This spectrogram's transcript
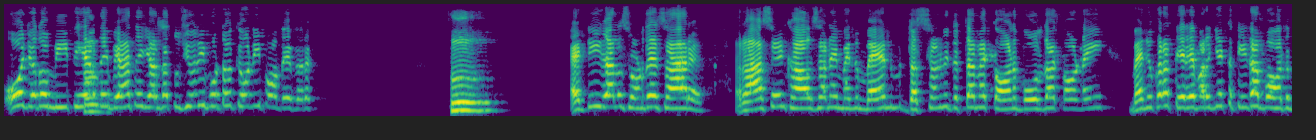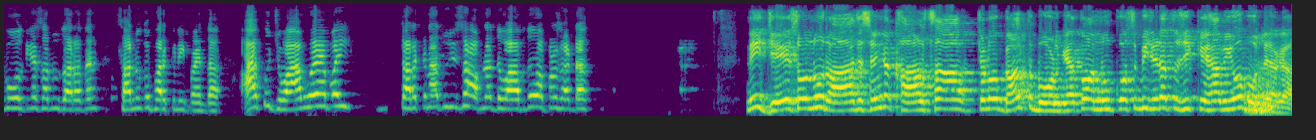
ਉਹ ਜਦੋਂ ਮੀਤ ਹੇਅਰ ਦੇ ਵਿਆਹ ਤੇ ਜਾਂਦਾ ਤੁਸੀਂ ਉਹਦੀ ਫੋਟੋ ਕਿਉਂ ਨਹੀਂ ਪਾਉਂਦੇ ਫਿਰ? ਹੂੰ, ਐਡੀ ਗੱਲ ਸੁਣਦੇ ਸਾਰ ਰਾਜ ਸਿੰਘ ਖਾਲਸਾ ਨੇ ਮੈਨੂੰ ਮੈਂ ਦੱਸਣ ਵੀ ਦਿੱਤਾ ਮੈਂ ਕੌਣ ਬੋਲਦਾ ਕੌਣ ਨਹੀਂ। ਮੈਨੂੰ ਕਹਿੰਦਾ ਤੇਰੇ ਵਰਗੀਆਂ ਕਤੀੜਾ ਬਹੁਤ ਬੋਲਦੀਆਂ ਸਾਨੂੰ ਸਾਰਾ ਦਿਨ ਸਾਨੂੰ ਕੋਈ ਫ਼ਰਕ ਨਹੀਂ ਪੈਂਦਾ। ਆ ਕੋਈ ਜਵਾਬ ਹੋਇਆ ਬਾਈ? ਤਰਕ ਨਾਲ ਤੁਸੀਂ ਹਿਸਾਬ ਨਾਲ ਜਵਾਬ ਦਿਓ ਆਪਣਾ ਸਾਡਾ। ਨਹੀਂ ਜੇ ਤੁਹਾਨੂੰ ਰਾਜ ਸਿੰਘ ਖਾਲਸਾ ਚਲੋ ਗਲਤ ਬੋਲ ਗਿਆ ਤੁਹਾਨੂੰ ਕੁਝ ਵੀ ਜਿਹੜਾ ਤੁਸੀਂ ਕਿਹਾ ਵੀ ਉਹ ਬੋਲਿਆਗਾ।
